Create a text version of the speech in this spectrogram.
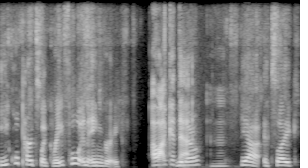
equal parts like grateful and angry. Oh, I get You that. know? Mhm. Yeah. It's like,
